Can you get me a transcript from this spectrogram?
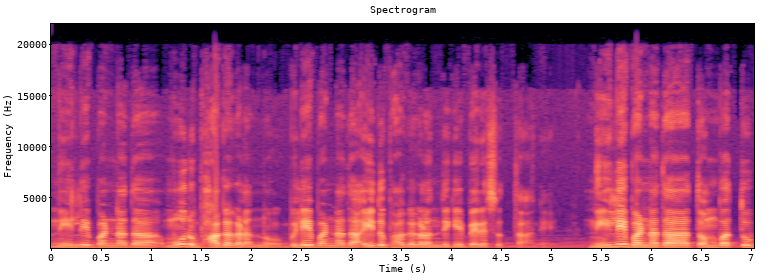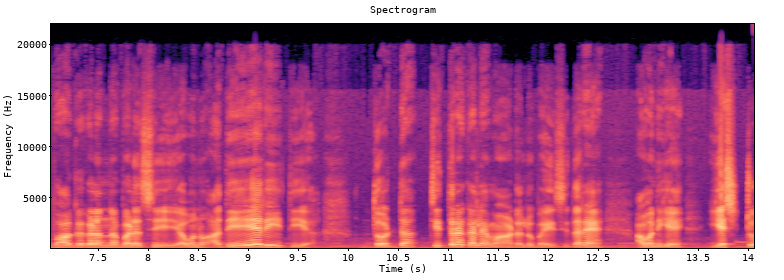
ನೀಲಿ ಬಣ್ಣದ ಮೂರು ಭಾಗಗಳನ್ನು ಬಿಳಿ ಬಣ್ಣದ ಐದು ಭಾಗಗಳೊಂದಿಗೆ ಬೆರೆಸುತ್ತಾನೆ. ನೀಲಿ ಬಣ್ಣದ ತೊಂಬತ್ತು ಭಾಗಗಳನ್ನು ಬಳಸಿ ಅವನು ಅದೇ ರೀತಿಯ ದೊಡ್ಡ ಚಿತ್ರಕಲೆ ಮಾಡಲು ಬಯಸಿದರೆ ಅವನಿಗೆ ಎಷ್ಟು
